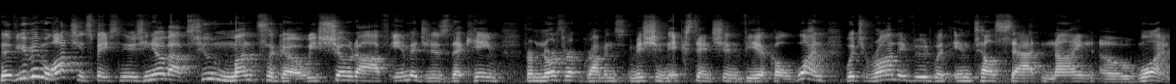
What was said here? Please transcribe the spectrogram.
Now, if you've been watching Space News, you know about two months ago we showed off images that came from Northrop Grumman's Mission Extension Vehicle 1, which rendezvoused with Intelsat 901.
